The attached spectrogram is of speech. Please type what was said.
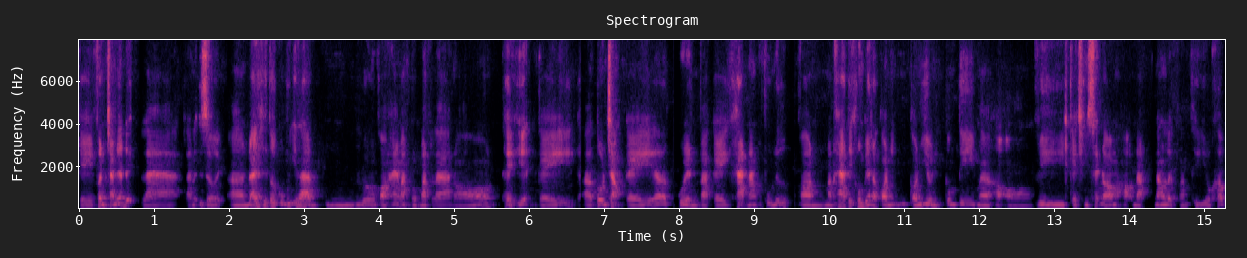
cái phần trăm nhất định là là nữ giới. Uh, đấy thì tôi cũng nghĩ là ừ, luôn có hai mặt. Một mặt là nó thể hiện cái uh, tôn trọng cái quyền và cái khả năng của phụ nữ. Còn mặt khác thì không biết là có những có nhiều những công ty mà họ vì cái chính sách đó mà họ đặt năng lực làm thì yếu không?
